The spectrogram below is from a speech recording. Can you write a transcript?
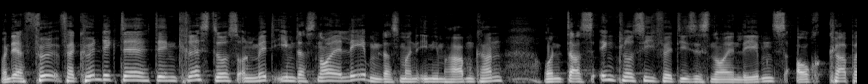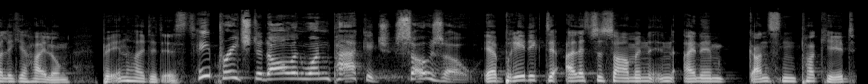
Und er verkündigte den Christus und mit ihm das neue Leben, das man in ihm haben kann. Und das inklusive dieses neuen Lebens auch körperliche Heilung beinhaltet ist. He preached it all in one package, sozo. Er predigte alles zusammen in einem ganzen Paket,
